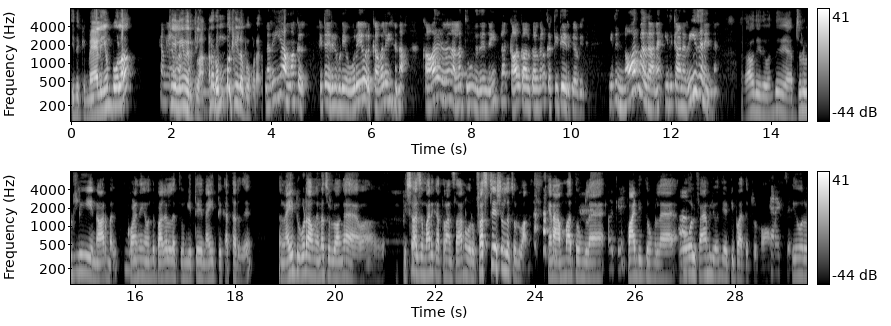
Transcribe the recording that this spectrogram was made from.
இதுக்கு மேலேயும் போகலாம் கீழேயும். இருக்கலாம். ஆனா ரொம்ப கீழே போகக்கூடாது. நிறைய அம்மாக்கள் கிட்ட இருக்கக்கூடிய ஒரே ஒரு கவலை என்னன்னா காலையில நல்லா தூங்குது நைட்லாம் கால் கால் கால் கால் கத்திட்டே இருக்கு அப்படின்னு. இது நார்மல் தானே? இதுக்கான ரீசன் என்ன? அதாவது இது வந்து அப்சல்யூட்லி நார்மல் குழந்தைங்க வந்து பகல்ல தூங்கிட்டு நைட்டு கத்துறது. நைட்டு கூட அவங்க என்ன சொல்லுவாங்க? பிசாசு மாதிரி கத்துறான் சார்னு ஒரு ஃப்ரஸ்ட்ரேஷன்ல சொல்லுவாங்க. ஏன்னா அம்மா தூங்கல பாட்டி தூங்கல. ஹோல் ஃபேமிலி வந்து எட்டி பார்த்துட்டு இருக்கோம். இது ஒரு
